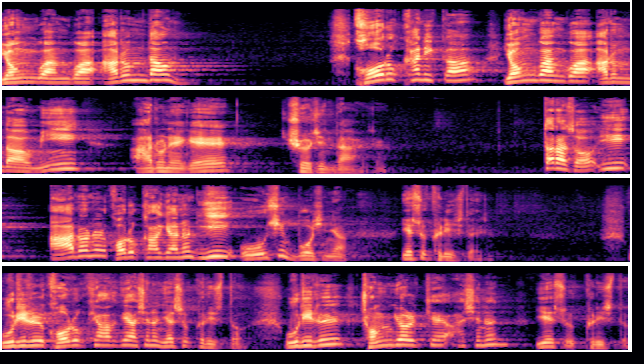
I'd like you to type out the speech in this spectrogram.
영광과 아름다움. 거룩하니까 영광과 아름다움이 아론에게 주어진다. 따라서 이 아론을 거룩하게 하는 이 옷이 무엇이냐? 예수 그리스도예요. 우리를 거룩하게 하시는 예수 그리스도, 우리를 정결케 하시는 예수 그리스도.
